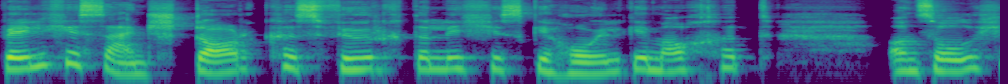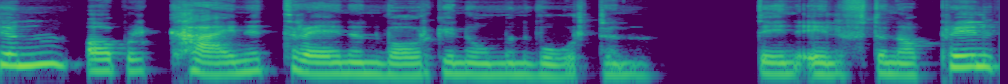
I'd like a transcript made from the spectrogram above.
welches ein starkes, fürchterliches Geheul gemachet, an solchen aber keine Tränen wahrgenommen wurden. Den 11. April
